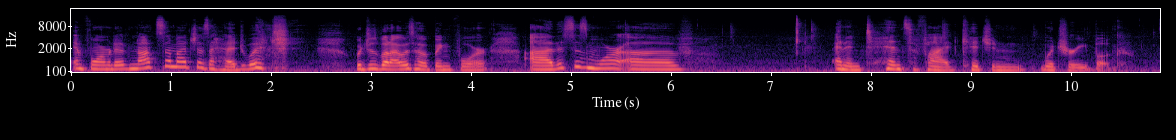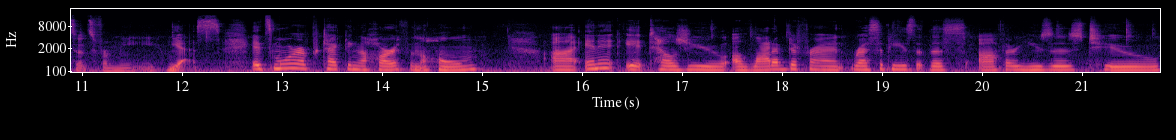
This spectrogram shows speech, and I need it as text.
informative, not so much as a hedge witch, which is what I was hoping for. Uh, this is more of an intensified kitchen witchery book. So it's for me. Yes. It's more of protecting the hearth and the home. Uh, in it, it tells you a lot of different recipes that this author uses to,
